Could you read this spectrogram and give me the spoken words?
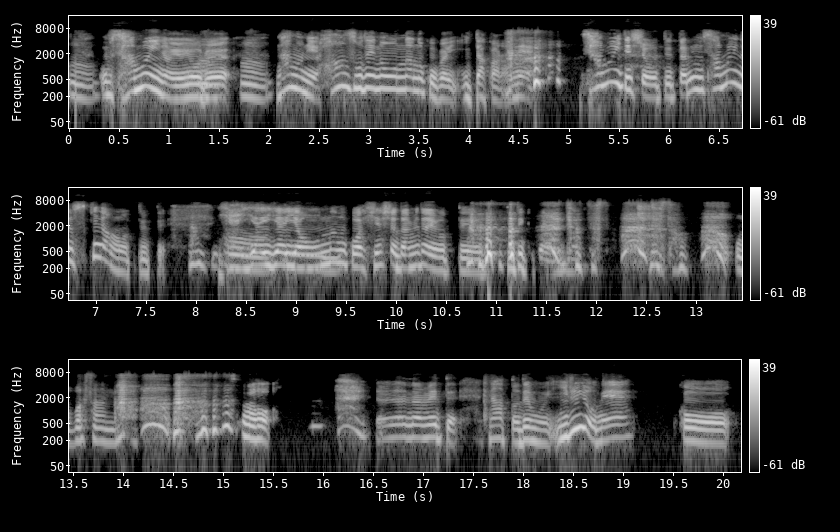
ン。うんうん。もう寒いのよ、夜。うん。うんなのに、半袖の女の子がいたからね。寒いでしょって言ったら、うん、寒いの好きなのって言って、いやいやいやいや、女の子は冷やしちゃダメだよって出てきた。ちょっと、ちょっと、おばさんが。そう。ダメダメってなった。でも、いるよね。こう、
